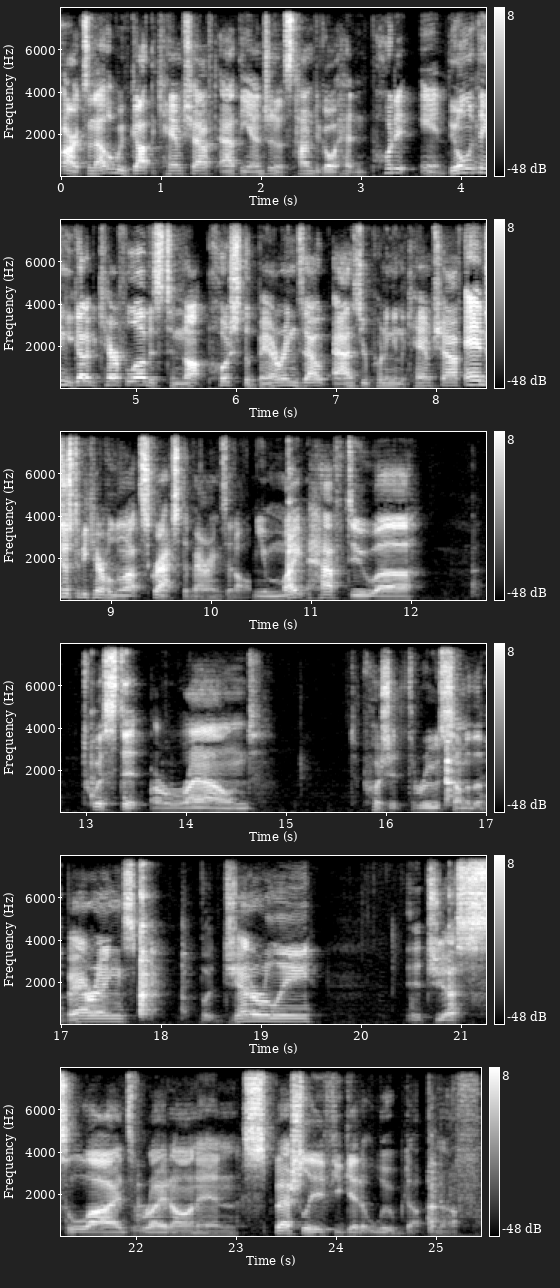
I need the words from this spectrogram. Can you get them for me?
Alright, so now that we've got the camshaft at the engine, it's time to go ahead and put it in. The only thing you gotta be careful of is to not push the bearings out as you're putting in the camshaft, and just to be careful to not scratch the bearings at all. You might have to uh, twist it around to push it through some of the bearings, but generally, it just slides right on in, especially if you get it lubed up enough.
